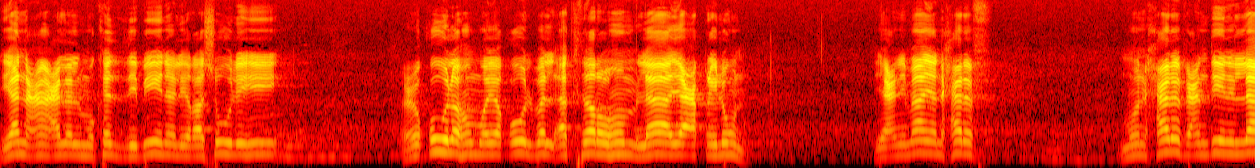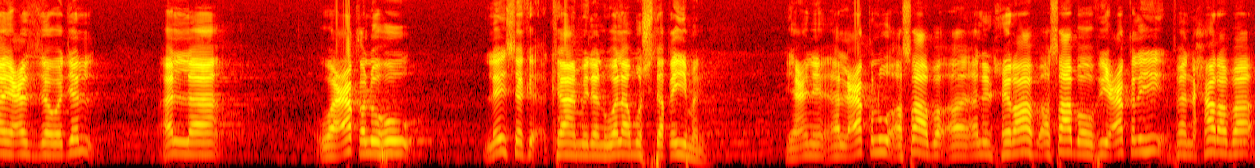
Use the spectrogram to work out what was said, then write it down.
ينعى على المكذبين لرسوله عقولهم ويقول بل أكثرهم لا يعقلون. يعني ما ينحرف منحرف عن دين الله عز وجل ألا وعقله ليس كاملا ولا مستقيما. يعني العقل أصاب الانحراف أصابه في عقله فانحرف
